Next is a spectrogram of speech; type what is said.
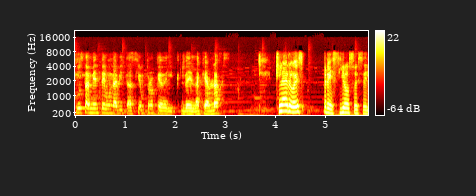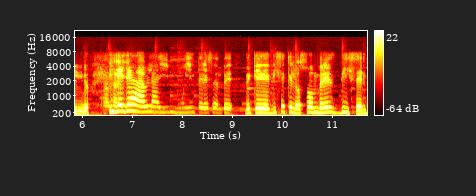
justamente una habitación propia de la que hablabas. Claro, es precioso ese libro. Y ella habla ahí muy interesante de que dice que los hombres dicen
